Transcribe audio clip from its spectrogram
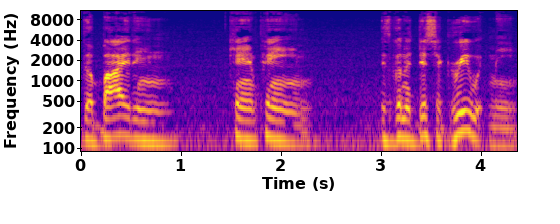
the Biden campaign is going to disagree with me,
